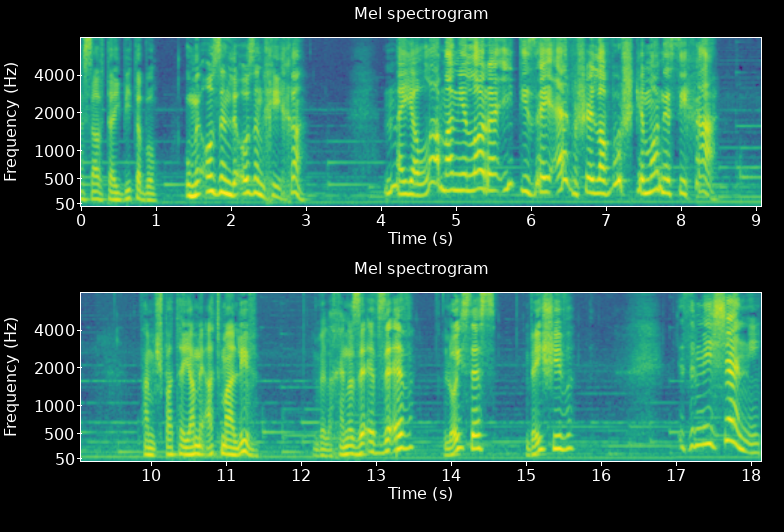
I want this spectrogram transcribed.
הסבתא הביטה בו, ומאוזן לאוזן חייכה. מעולם אני לא ראיתי זאב שלבוש כמו נסיכה. המשפט היה מעט מעליב, ולכן הזאב זאב לא היסס, והשיב. זה מי שאני.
